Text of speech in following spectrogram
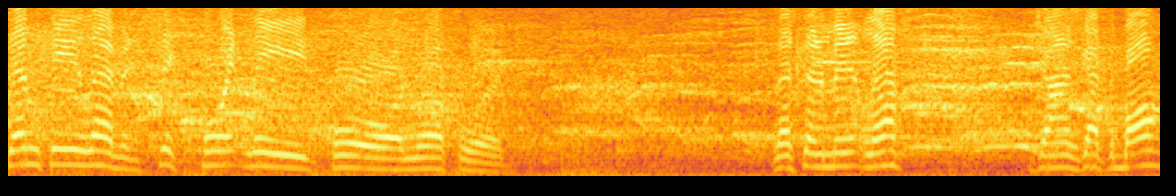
17-11, six-point lead for Northwood. Less than a minute left. John has got the ball.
